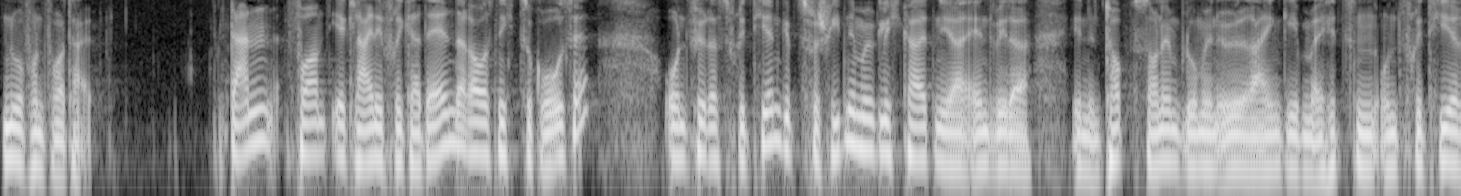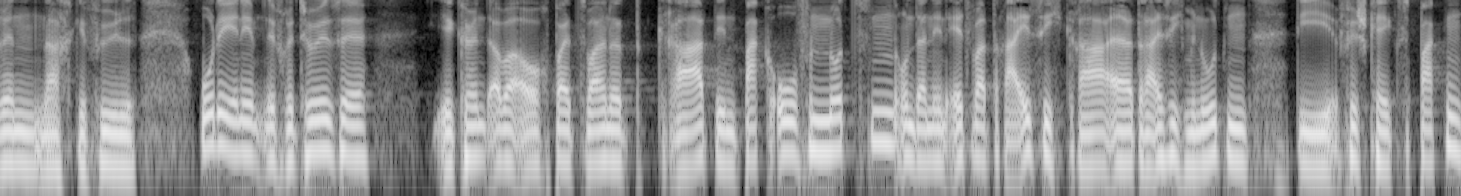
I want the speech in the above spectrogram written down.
nur von Vorteil. Dann formt ihr kleine Frikadellen daraus, nicht zu große. Und für das Frittieren gibt es verschiedene Möglichkeiten. Ja, entweder in den Topf Sonnenblumenöl reingeben, erhitzen und frittieren nach Gefühl. Oder ihr nehmt eine Fritteuse. Ihr könnt aber auch bei 200 Grad den Backofen nutzen und dann in etwa 30, Grad, äh, 30 Minuten die Fischcakes backen.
